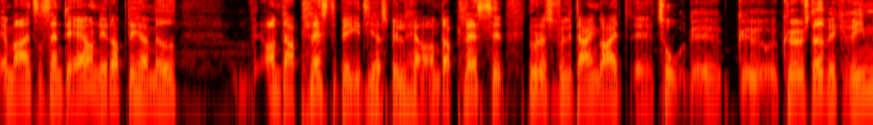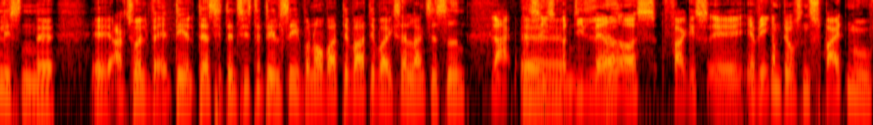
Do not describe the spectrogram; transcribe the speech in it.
er meget interessant, det er jo netop det her med, om der er plads til begge de her spil her, om der er plads til... Nu er der selvfølgelig Dying Light øh, 2 øh, øh, kører jo stadigvæk rimelig sådan, øh, øh, aktuelt. Del, der, den sidste DLC, hvornår var det? Det var, det var ikke så lang tid siden. Nej, præcis. Øh, og de lavede ja. også faktisk... Øh, jeg ved ikke, om det var sådan en spite move,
